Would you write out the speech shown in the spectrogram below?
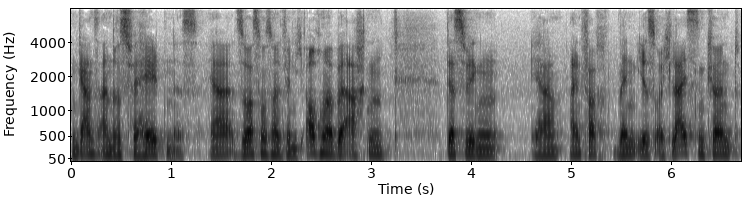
ein ganz anderes Verhältnis. Ja, sowas muss man, finde ich, auch immer beachten. Deswegen, ja, einfach, wenn ihr es euch leisten könnt,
